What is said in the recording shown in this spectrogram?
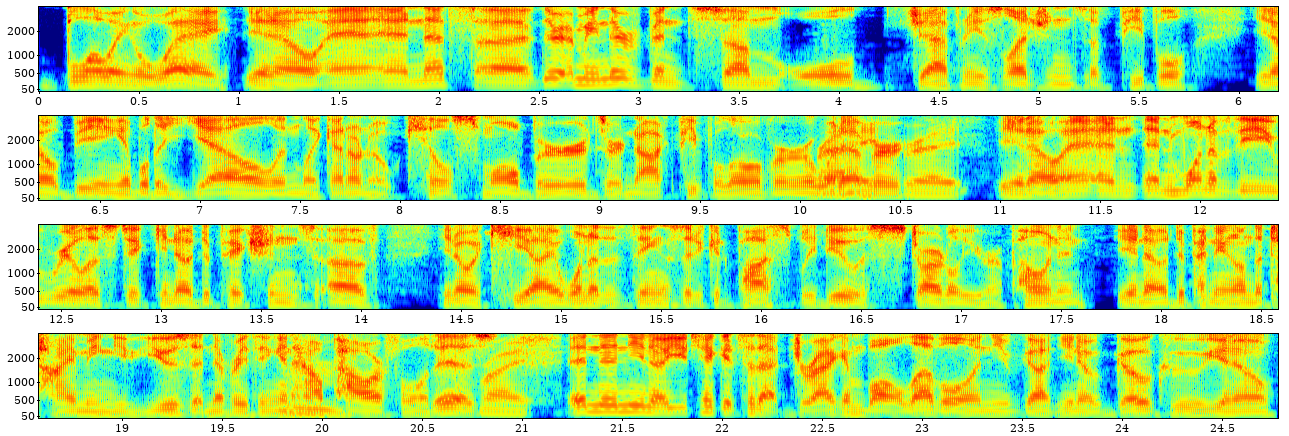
blowing away. You know, and, and that's uh, there. I mean, there have been some old Japanese legends of people, you know, being able to yell and like I don't know, kill small birds or knock people over or Right, whatever. right. You know, and and one of the realistic, you know, depictions of you know a ki, one of the things that it could possibly do is startle your opponent. You know, depending on the timing you use it and everything and how powerful it is. Right. And then you know you take it to that Dragon Ball level, and you've got you know Goku, you know,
